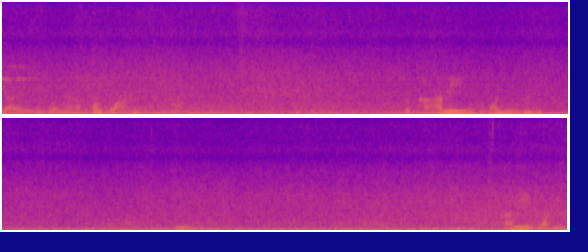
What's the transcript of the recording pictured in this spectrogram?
ใหญ่สวยงามกว้างขวาง สถานีหัวหินสถานีหัวหิน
